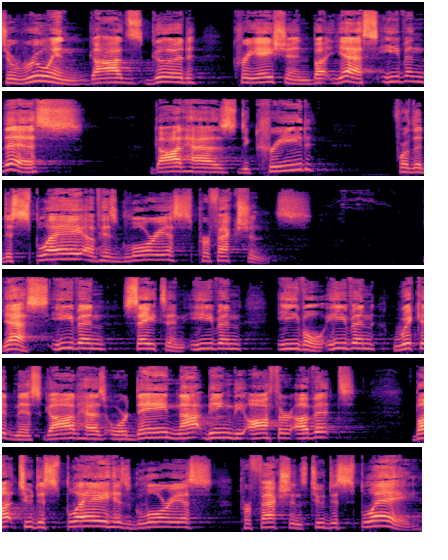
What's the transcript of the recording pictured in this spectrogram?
to ruin God's good creation. But yes, even this, God has decreed for the display of his glorious perfections. Yes, even Satan, even evil, even wickedness, God has ordained, not being the author of it, but to display his glorious perfections, to display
